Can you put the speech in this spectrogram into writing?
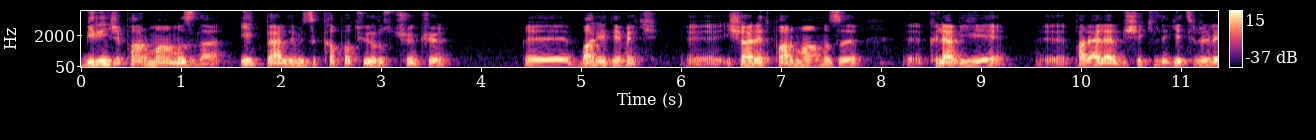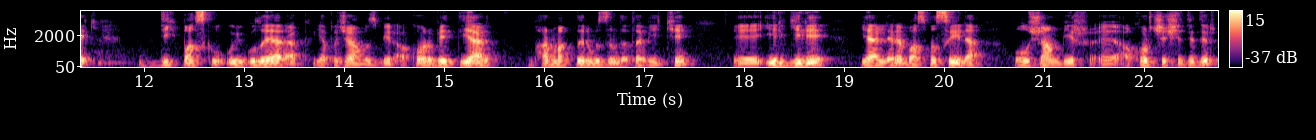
Birinci parmağımızla ilk perdemizi kapatıyoruz çünkü e, bare demek e, işaret parmağımızı e, klavyeye e, paralel bir şekilde getirerek dik baskı uygulayarak yapacağımız bir akor ve diğer parmaklarımızın da tabii ki e, ilgili yerlere basmasıyla oluşan bir e, akor çeşididir.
